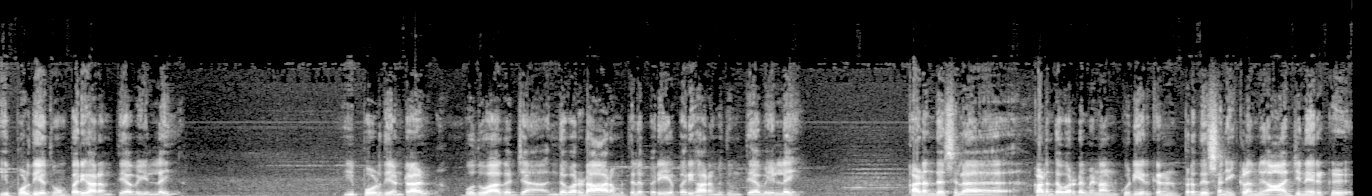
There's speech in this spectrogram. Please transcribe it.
இப்பொழுது எதுவும் பரிகாரம் தேவையில்லை. இப்பொழுது என்றால் பொதுவாக ஜ இந்த வருட ஆரம்பத்தில் பெரிய பரிகாரம் எதுவும் தேவையில்லை. கடந்த சில கடந்த வருடமே நான் கூறியிருக்கிறேன் பிரதி சனிக்கிழமை ஆஞ்சநேயருக்கு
